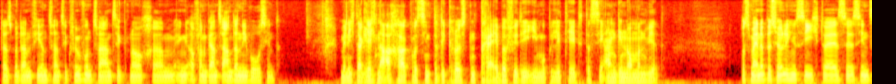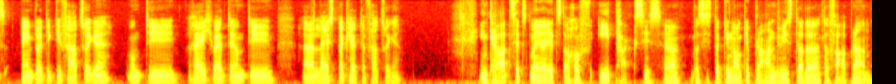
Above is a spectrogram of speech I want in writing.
dass wir dann 24, 25 noch ähm, auf einem ganz anderen Niveau sind. Wenn ich da gleich nachhake, was sind da die größten Treiber für die E-Mobilität, dass sie angenommen wird? Aus meiner persönlichen Sichtweise sind es eindeutig die Fahrzeuge und die Reichweite und die äh, Leistbarkeit der Fahrzeuge. In Graz setzt man ja jetzt auch auf E-Taxis. Ja. Was ist da genau geplant? Wie ist da der, der Fahrplan?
